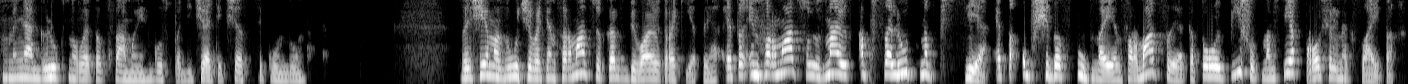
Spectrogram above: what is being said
У меня глюкнул этот самый, господи, чатик. Сейчас, секунду. Зачем озвучивать информацию, как сбивают ракеты? Эту информацию знают абсолютно все. Это общедоступная информация, которую пишут на всех профильных сайтах.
